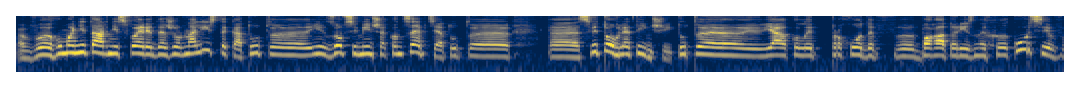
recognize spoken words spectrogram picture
В гуманітарній сфері, де журналістика, тут е, і зовсім інша концепція. Тут е, е, світогляд інший. Тут я коли проходив багато різних курсів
